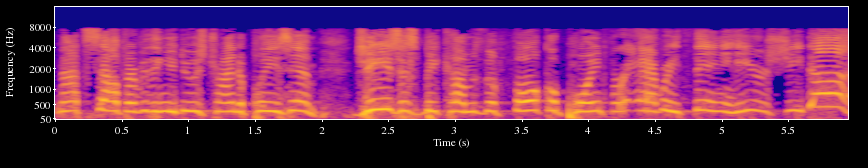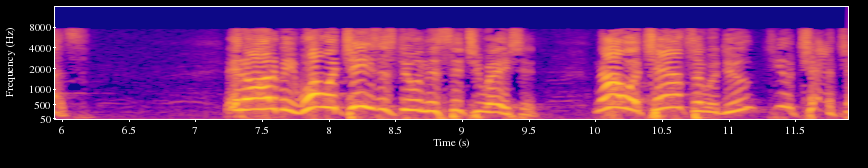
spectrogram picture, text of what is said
not self. Everything you do is trying to please Him. Jesus becomes the focal point for everything he or she does. It ought to be. What would Jesus do in this situation? Not what Chancellor would do. You, ch- ch-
